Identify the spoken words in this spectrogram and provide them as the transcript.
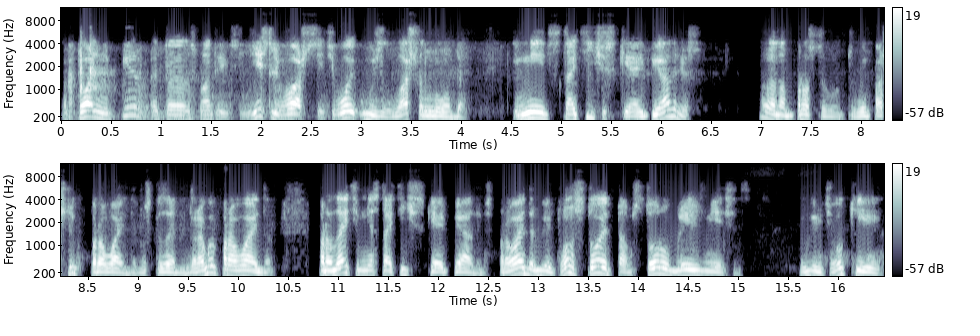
Актуальный пир – это, смотрите, если ваш сетевой узел, ваша нода имеет статический IP-адрес, ну, она просто, вот, вы пошли к провайдеру, сказали, дорогой провайдер, продайте мне статический IP-адрес. Провайдер говорит, он стоит там 100 рублей в месяц. Вы говорите, окей,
